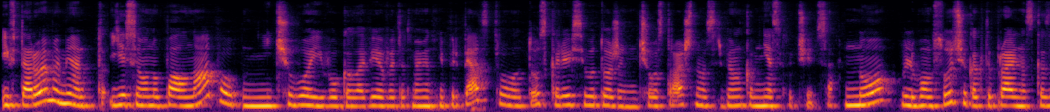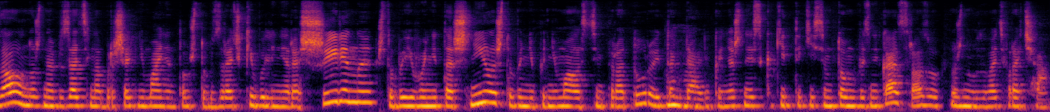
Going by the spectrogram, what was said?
И второй момент, если он упал на пол, ничего его голове в этот момент не препятствовало, то, скорее всего, тоже ничего страшного с ребенком не случится. Но в любом случае, как ты правильно сказала, нужно обязательно обращать внимание на том, чтобы зрачки были не расширены, чтобы его не тошнило, чтобы не поднималась температура и так угу. далее. Конечно, если какие-то такие симптомы возникают, сразу нужно вызывать врача.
